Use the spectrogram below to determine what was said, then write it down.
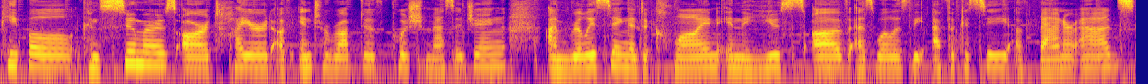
People, consumers are tired of interruptive push messaging. I'm really seeing a decline in the use of as well as the efficacy of banner ads.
